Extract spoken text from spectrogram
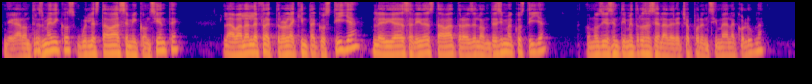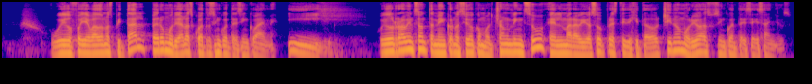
Llegaron tres médicos. Will estaba semiconsciente. La bala le fracturó la quinta costilla. La herida de salida estaba a través de la undécima costilla, unos 10 centímetros hacia la derecha por encima de la columna. Will fue llevado a un hospital, pero murió a las 4.55 am. Y... Will Robinson, también conocido como Chong Ling Su, el maravilloso prestidigitador chino, murió a sus 56 años.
